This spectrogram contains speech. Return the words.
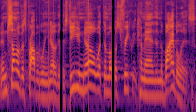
and some of us probably know this, do you know what the most frequent command in the Bible is?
